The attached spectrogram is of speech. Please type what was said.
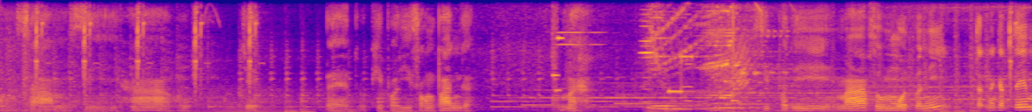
งสามสี่ห้าหกเจ็ดแปดโอเคพอดีสองพันกันมาสิบพอดี มาสมหมดวันนี้ จัดในกระเต็ม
